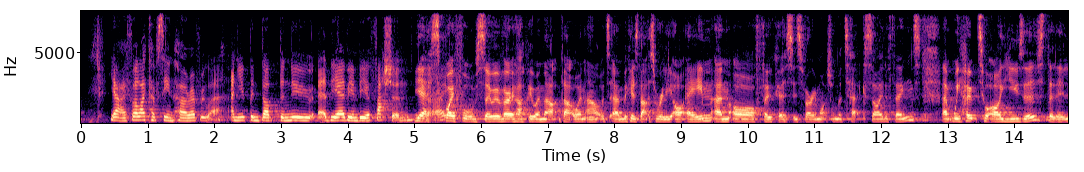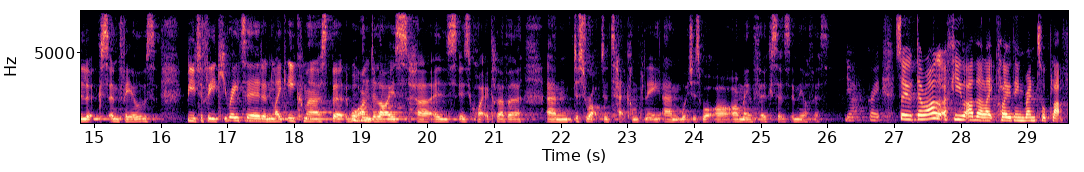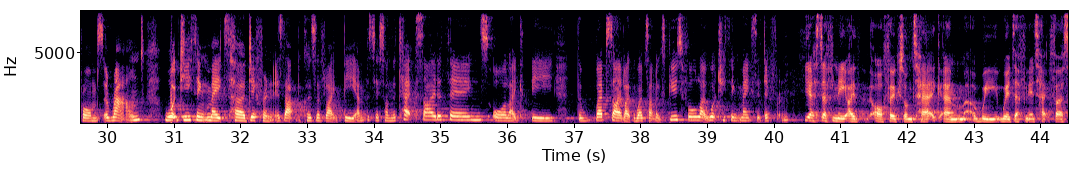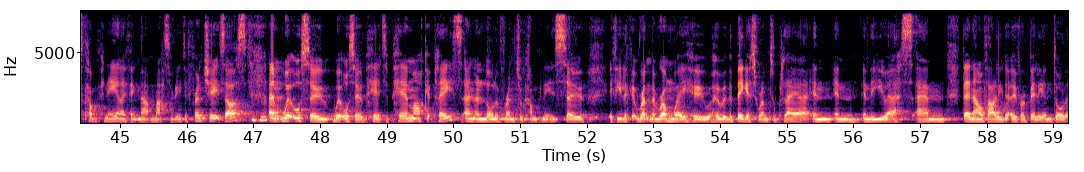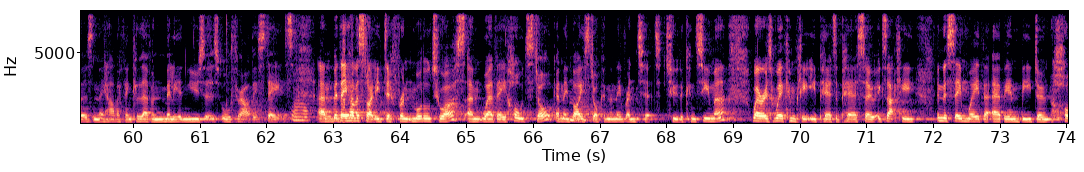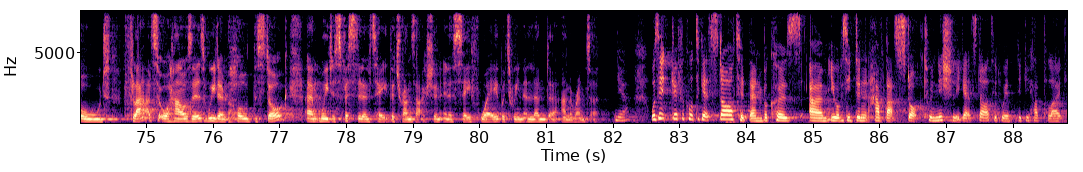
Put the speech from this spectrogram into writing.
Yeah, I feel like I've seen Hurr everywhere, and you've been dubbed the new uh, the Airbnb of fashion. Yes, right? by Forbes. So we are very happy when that that went out um, because that's really our aim. Um, our focus is very much on the tech side of things. Um, we hope to our users that it looks and feels beautifully curated and like e-commerce, but what mm-hmm. underlies Hurr is is quite a clever, um, disruptive tech company, um, which is what our, our main focus is in the office. Yeah, great. So there are a few other like clothing rental platforms around. What do you think makes Hurr different? Is that because of like the emphasis on the tech side of things or like the the website, like the website looks beautiful. Like, what do you think makes it different? Yes, definitely. I, our focus on tech. Um, we we're definitely a tech first company, and I think that massively differentiates us. Mm-hmm. Um, we're also we're also a peer to peer marketplace, and a lot of rental companies. So if you look at Rent the Runway, who who are the biggest rental player in in in the US, um, they're now valued at over a billion dollars, and they have I think 11 million users all throughout these states. Wow. Um, but they have a slightly different model to us, um, where they hold stock and they buy mm-hmm. stock stock and then they rent it to the consumer. Whereas we're completely peer to peer. So, exactly in the same way that Airbnb don't hold flats or houses, we don't hold the stock. Um, we just facilitate the transaction in a safe way between a lender and a renter. Yeah. Was it difficult to get started then because um, you obviously didn't have that stock to initially get started with? Did you have to like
